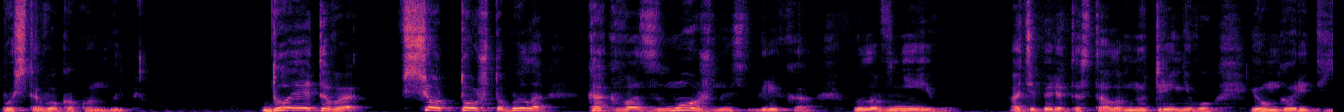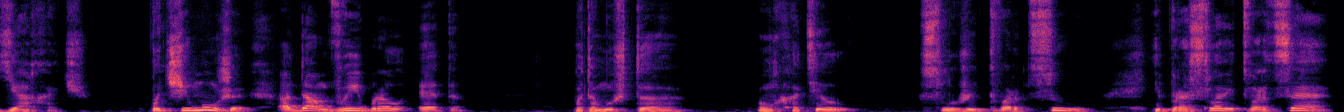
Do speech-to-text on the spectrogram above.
после того, как он выпил. До этого все то, что было как возможность греха, было вне его, а теперь это стало внутри него, и он говорит, я хочу. Почему же Адам выбрал это? Потому что он хотел служить Творцу и прославить Творца,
